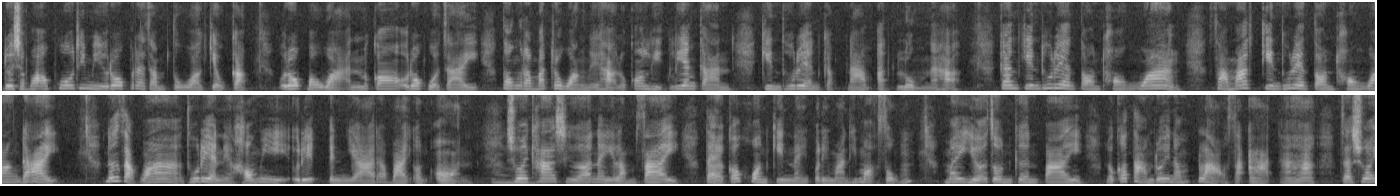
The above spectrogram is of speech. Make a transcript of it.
โดยเฉพาะผู้ที่มีโรคประจำตัวเกี่ยวกับโรคเบาหวานแล้วก็โรคหัวใจ ต้องระมัดระวังเลยค่ะ แล้วก็หลีกเลี่ยงการกินทุเรียนกับน้ำอัดลมนะคะ การกินทุเรียนตอนท้องว่าง สามารถกินทุเรียนตอนท้องว่างได้ เนื่องจากว่าทุเรียนเนี่ยเขามีฤทธิ์เป็นยาระบายอ่อนๆ ช่วยฆ่าเชื้อในลำไส้ แต่ก็ควรกินในปริมาณที่เหมาะสม ไม่เยอะจนเกินไป แล้วก็ตามด้วยน้ำเปล่าสะอาดนะคะจะช่วย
